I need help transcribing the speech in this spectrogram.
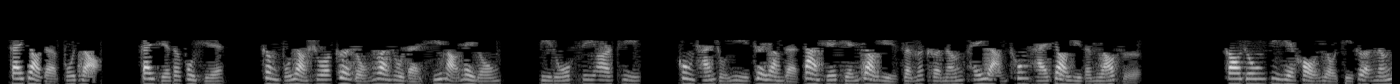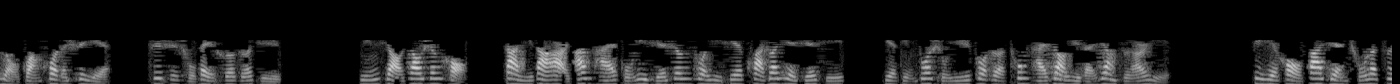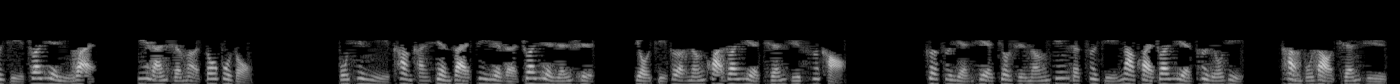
该教的不教，该学的不学，更不要说各种乱入的洗脑内容，比如 CRT、共产主义这样的大学前教育，怎么可能培养通才教育的苗子？高中毕业后有几个能有广阔的视野？知识储备和格局。名校招生后，大一、大二安排鼓励学生做一些跨专业学习，也顶多属于做个通才教育的样子而已。毕业后发现，除了自己专业以外，依然什么都不懂。不信你看看现在毕业的专业人士，有几个能跨专业全局思考？各自眼界就只能盯着自己那块专业自留地，看不到全局。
